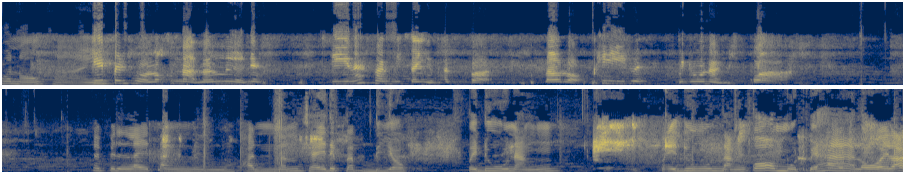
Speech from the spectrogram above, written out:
ว่าน้องหายนี่เป็นหัวเราขนาดนั้นเลยเนี่ย ดีนะมันมีตังค์อยู่พันบาทเราหลอกพี่ด้วย ไปดูหนังดีกว่า ไม่เป็นไรตังหนึ่งพันนั้นใช้ได้แป๊บเดียว ไปดูหนัง ไปดูหนังก็หมดไปห้าร้อยละ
